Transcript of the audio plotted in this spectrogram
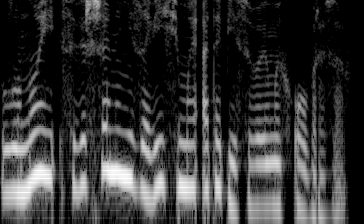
Луной, совершенно независимой от описываемых образов.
